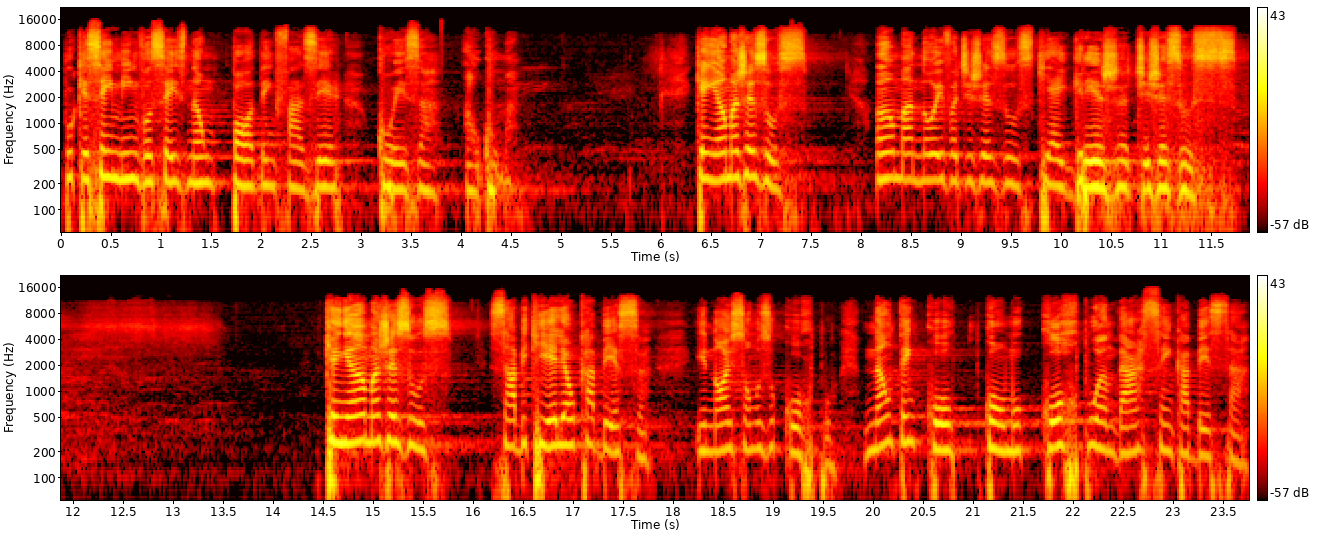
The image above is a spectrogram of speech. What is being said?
porque sem mim vocês não podem fazer coisa alguma. Quem ama Jesus, ama a noiva de Jesus, que é a igreja de Jesus. Quem ama Jesus, sabe que Ele é o cabeça e nós somos o corpo. Não tem corpo, como corpo andar sem cabeça.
